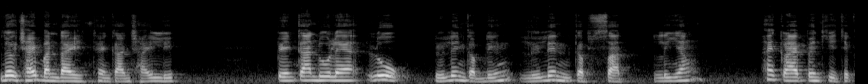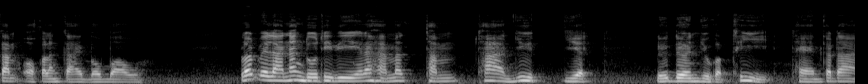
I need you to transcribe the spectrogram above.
เลือกใช้บันไดแทนการใช้ลิฟต์เปลี่ยนการดูแลลูกหรือเล่นกับเลี้ยงหรือเล่นกับสัตว์ เลี้ยง ให้กลายเป็นกิจกรรมออกกำลังกายเบาๆ ลดเวลานั่งดูทีวีและหันมาทำท่ายืดเหยียด หรือเดินอยู่กับที่แทนก็ได้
